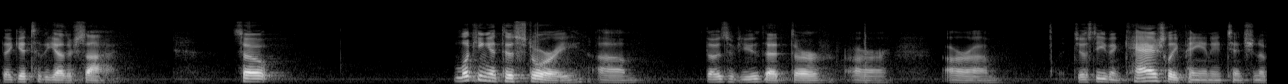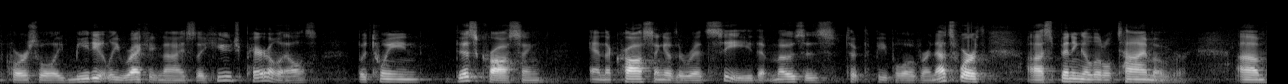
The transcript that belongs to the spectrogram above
they get to the other side. So, looking at this story, um, those of you that are are are um, just even casually paying attention, of course, will immediately recognize the huge parallels between this crossing and the crossing of the Red Sea that Moses took the people over, and that's worth uh, spending a little time over. Um,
